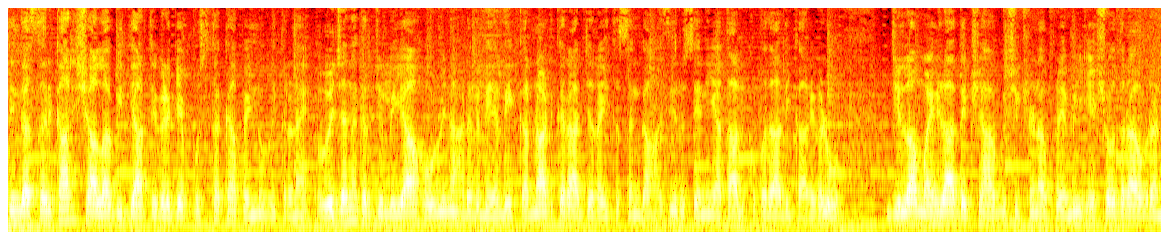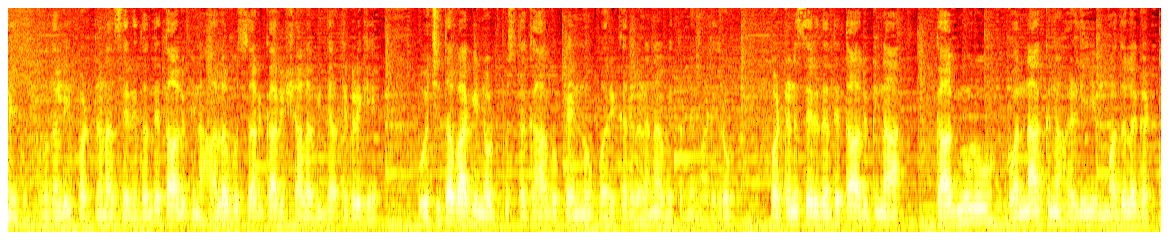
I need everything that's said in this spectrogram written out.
ದಿಂದ ಸರ್ಕಾರಿ ಶಾಲಾ ವಿದ್ಯಾರ್ಥಿಗಳಿಗೆ ಪುಸ್ತಕ, ಪೆನ್ನು ವಿತರಣೆ. ವಿಜಯನಗರ ಜಿಲ್ಲೆಯ ಹೂವಿನ ಹಡಗಲಿಯಲ್ಲಿ ಕರ್ನಾಟಕ ರಾಜ್ಯ ರೈತ ಸಂಘ ಹಸಿರು ಸೇನೆಯ ತಾಲೂಕು ಪದಾಧಿಕಾರಿಗಳು, ಜಿಲ್ಲಾ ಮಹಿಳಾಧ್ಯಕ್ಷ ಹಾಗೂ ಶಿಕ್ಷಣ ಪ್ರೇಮಿ ಯಶೋಧರ ಅವರ ನೇತೃತ್ವದಲ್ಲಿ ಪಟ್ಟಣ ಸೇರಿದಂತೆ ತಾಲೂಕಿನ ಹಲವು ಸರ್ಕಾರಿ ಶಾಲಾ ವಿದ್ಯಾರ್ಥಿಗಳಿಗೆ ಉಚಿತವಾಗಿ ನೋಟ್ ಪುಸ್ತಕ ಹಾಗೂ ಪೆನ್ನು ಪರಿಕರಗಳನ್ನು ವಿತರಣೆ ಮಾಡಿದರು. ಪಟ್ಟಣ ಸೇರಿದಂತೆ ತಾಲೂಕಿನ ಕಾಗ್ನೂರು, ಹೊನ್ನಾಕನಹಳ್ಳಿ, ಮೊದಲಘಟ್ಟ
